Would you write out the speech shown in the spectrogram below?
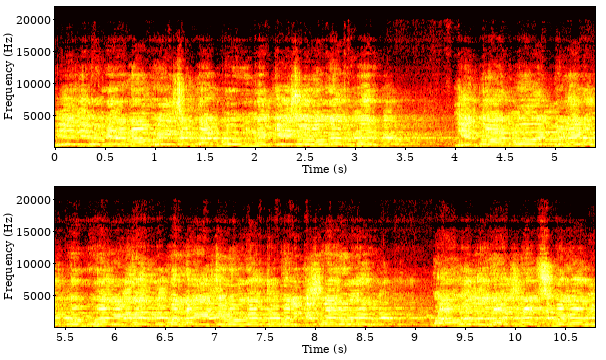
వేదిక మీద నా వయసంత అనుభవం ఉన్న కేశవరావు గారు ఉన్నారు. ఎంతో అనుభవజ్ఞులైన ఉత్తమ్ కుమార్ రెడ్డి గారు తుమ్మల నాగేశ్వరరావు గారు తుమ్మల కృష్ణారావు గారు దామోదర్ రాజ నరసింహ గారు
